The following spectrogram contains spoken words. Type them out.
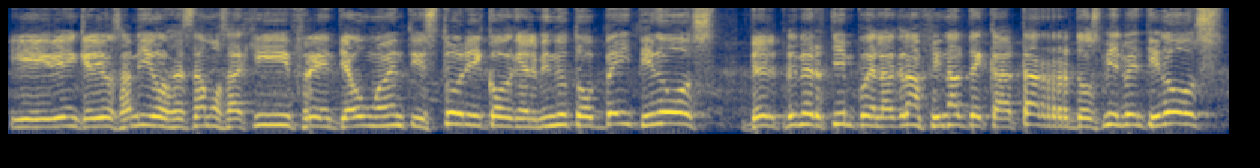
Y bien, queridos amigos, estamos aquí frente a un momento histórico en el minuto 22 del primer tiempo en la gran final de Qatar 2022.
